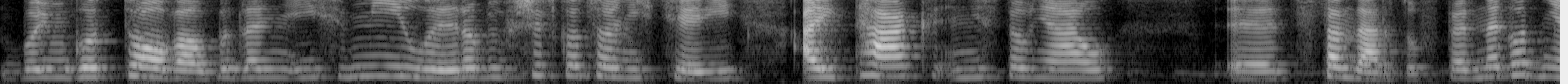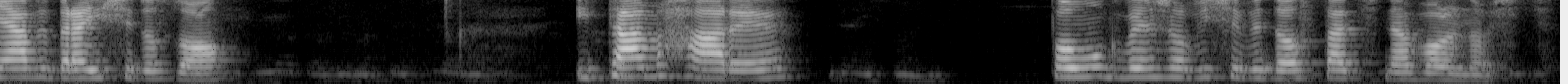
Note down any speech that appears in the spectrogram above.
bo im gotował, był dla nich miły, robił wszystko, co oni chcieli, a i tak nie spełniał y, standardów. Pewnego dnia wybrali się do zoo i tam Harry pomógł wężowi się wydostać na wolność.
